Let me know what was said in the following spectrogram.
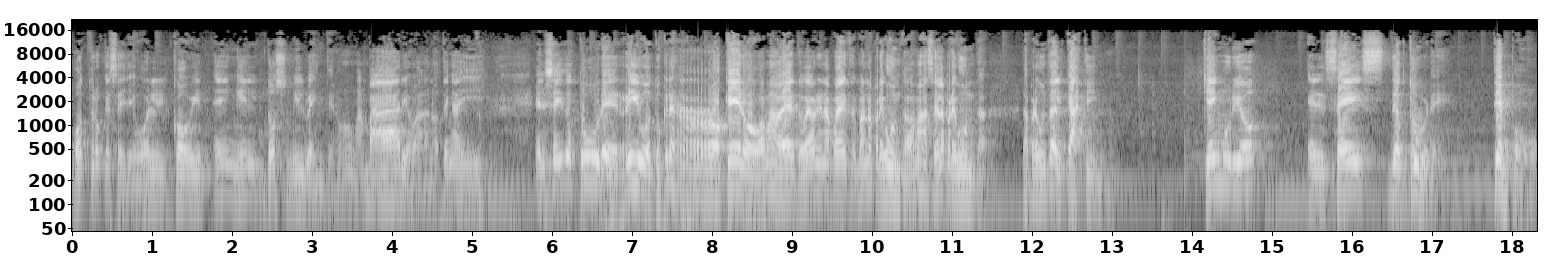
Otro que se llevó el COVID en el 2020, ¿no? Van varios, van, anoten ahí. El 6 de octubre, Rivo, tú crees rockero. Vamos a ver, te voy a abrir una, una pregunta. Vamos a hacer la pregunta. La pregunta del casting. ¿Quién murió el 6 de octubre? Tiempo.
